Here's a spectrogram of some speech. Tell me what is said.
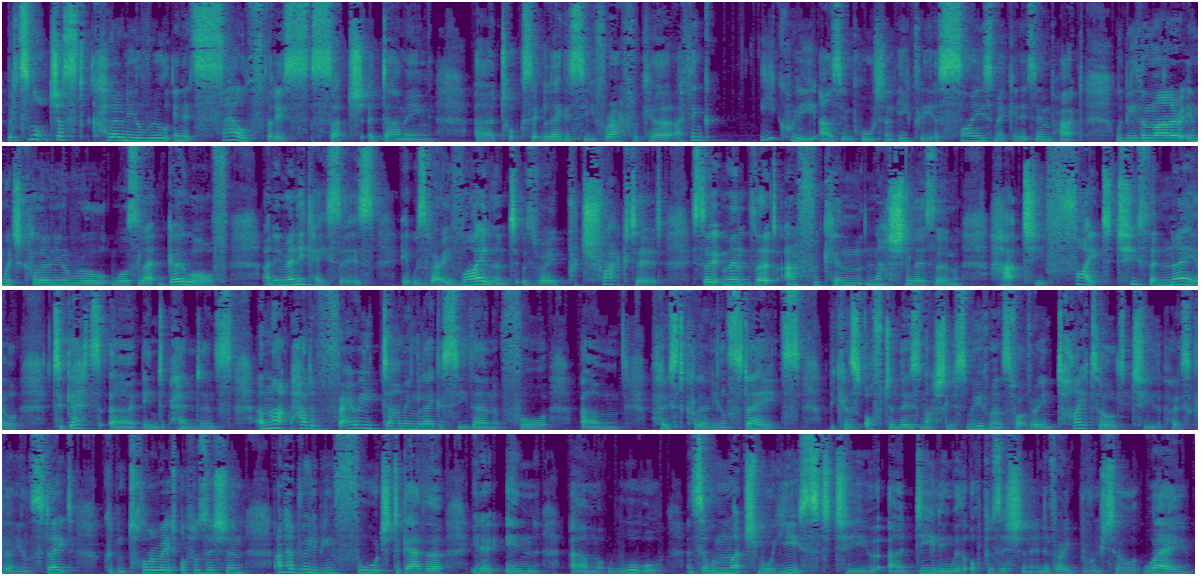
But it's not just colonial rule in itself that is such a damning uh, toxic legacy for Africa. I think equally as important, equally as seismic in its impact, would be the manner in which colonial rule was let go of. And in many cases, it was very violent, it was very protracted. So it meant that African nationalism had to fight tooth and nail to get uh, independence. And that had a very damning legacy then for um, post colonial states, because often those nationalist movements felt very entitled to the post colonial state, couldn't tolerate opposition, and had really been forged together you know, in um, war, and so were much more used to uh, dealing with opposition in a very brutal way.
